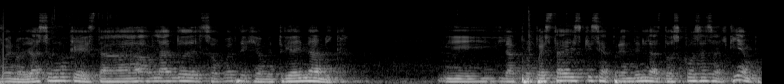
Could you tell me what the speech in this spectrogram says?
Bueno, ya asumo que está hablando del software de geometría dinámica. Y la propuesta es que se aprenden las dos cosas al tiempo.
